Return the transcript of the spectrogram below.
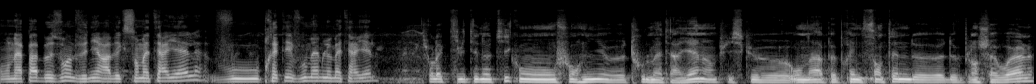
On n'a pas besoin de venir avec son matériel Vous prêtez vous-même le matériel? Sur l'activité nautique, on fournit euh, tout le matériel, hein, puisque on a à peu près une centaine de, de, planches à voile.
